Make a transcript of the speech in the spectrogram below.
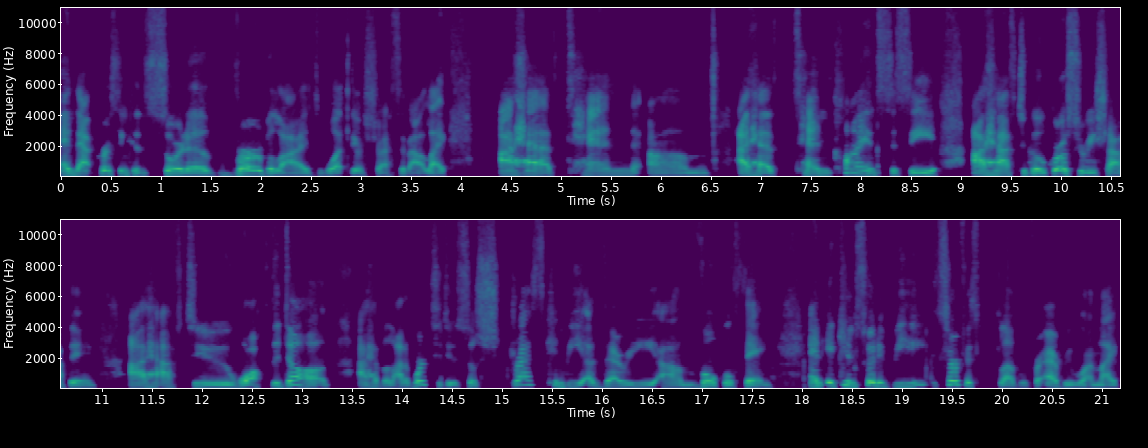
And that person can sort of verbalize what they're stressed about. Like, I have 10 um, I have 10 clients to see. I have to go grocery shopping. I have to walk the dog. I have a lot of work to do. So stress can be a very um, vocal thing and it can sort of be surface level for everyone. Like,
